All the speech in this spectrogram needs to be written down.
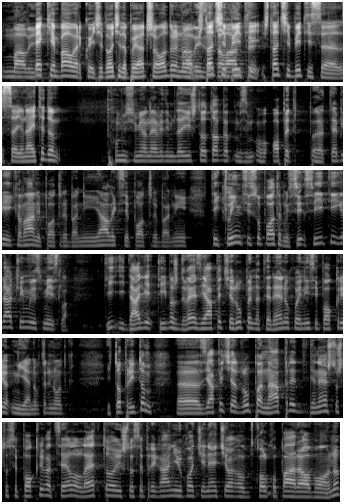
Mali- Beckenbauer koji će doći da pojača odbranu. Mali Šta će Atalante. biti, šta će biti sa, sa Unitedom? Pa mislim, ja ne vidim da je išta od toga, mislim, opet, e, tebi je i Cavani potreban, i Alex je potreban, i ti klinci su potrebni, svi, svi ti igrači imaju smisla. Ti i dalje, ti imaš dve zjapeće rupe na terenu koje nisi pokrio ni jednog trenutka. I to pritom, uh, zjapeća rupa napred je nešto što se pokriva celo leto i što se preganjaju hoće neće koliko para ovo ono.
